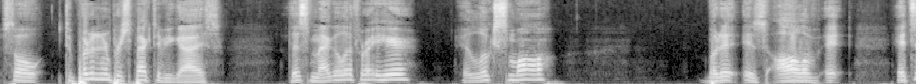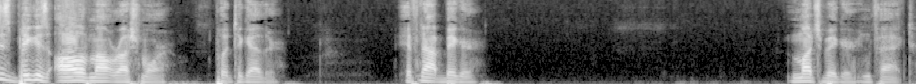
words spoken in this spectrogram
So, to put it in perspective, you guys, this megalith right here, it looks small, but it is all of it. It's as big as all of Mount Rushmore put together, if not bigger. Much bigger, in fact.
